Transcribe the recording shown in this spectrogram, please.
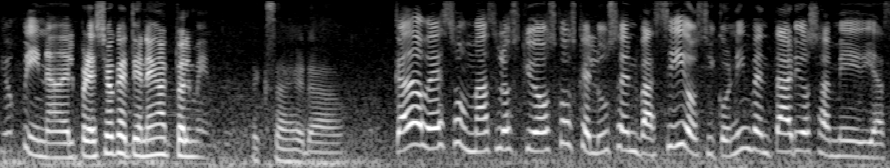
¿Qué opina del precio que tienen actualmente? Exagerado. Cada vez son más los kioscos que lucen vacíos y con inventarios a medias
